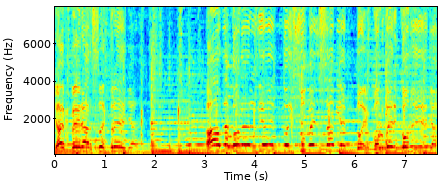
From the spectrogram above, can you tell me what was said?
y a esperar su estrella. Habla con el viento y su pensamiento es volver con ella.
